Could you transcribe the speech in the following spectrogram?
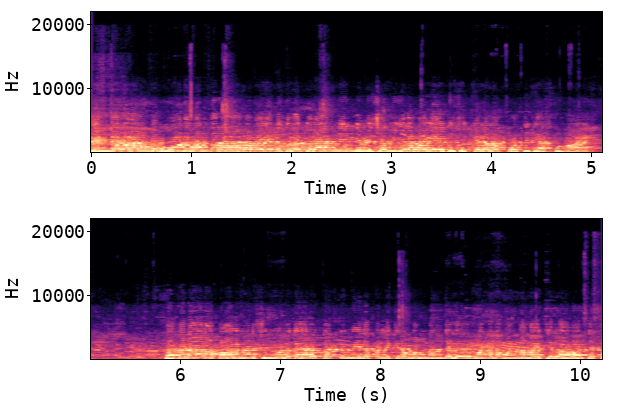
రెండవ రౌండ్ మూడు వందల అరవై అడుగుల దూరాన్ని నిమిషం ఇరవై ఐదు సెకండ్లలో పూర్తి చేస్తున్నాయి నరసింహులు గారు గట్టు మీదపల్లి గ్రామం నందలూరు మండలం అన్నమయ్య జిల్లా వారి జత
